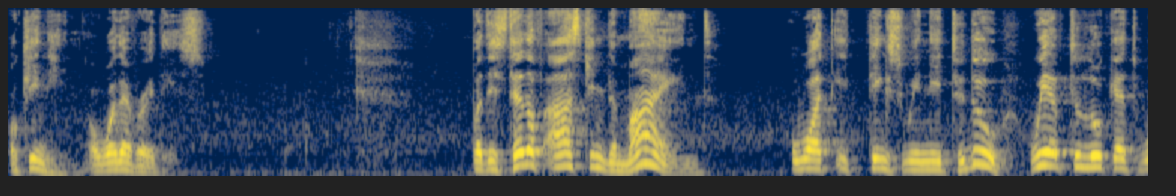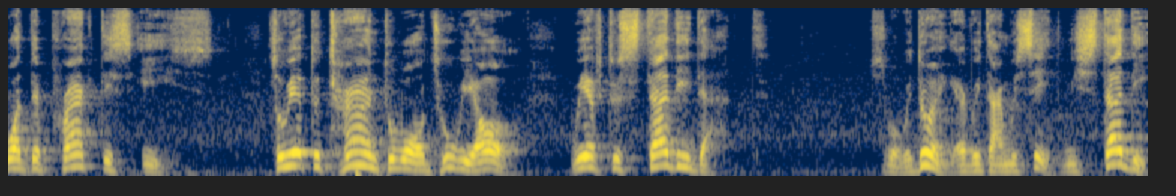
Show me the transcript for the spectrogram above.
or kinhin or whatever it is. But instead of asking the mind, what it thinks we need to do. We have to look at what the practice is. So we have to turn towards who we are. We have to study that. This is what we're doing every time we sit. We study,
